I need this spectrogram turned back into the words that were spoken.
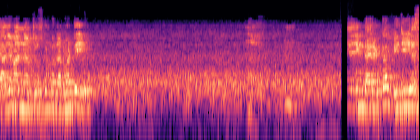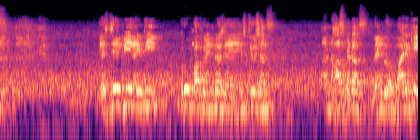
యాజమాన్యం చూసుకుంటున్నటువంటి managing director BGS SJBIT group of institutions and hospitals Bengaluru. వారికి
